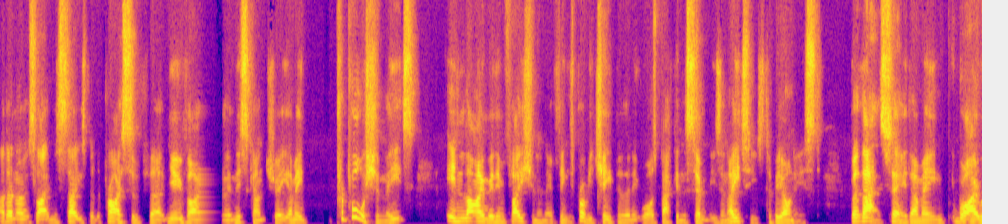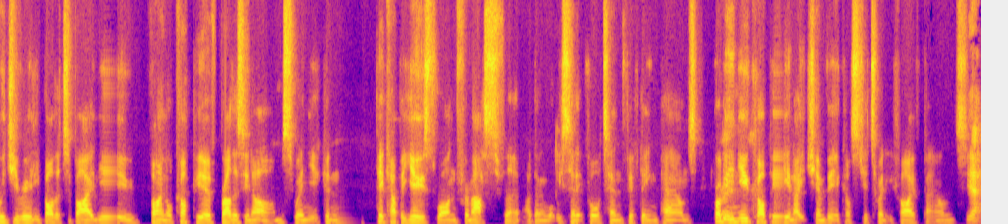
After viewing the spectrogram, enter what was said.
I don't know what it's like in the states, but the price of uh, new vinyl in this country, I mean, proportionally, it's in line with inflation and everything. It's probably cheaper than it was back in the 70s and 80s, to be honest. But that said, I mean, why would you really bother to buy a new vinyl copy of Brothers in Arms when you can pick up a used one from us for, I don't know what we sell it for, 10, 15 pounds? Probably right. a new copy in HMV costs you 25 pounds. Yeah.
